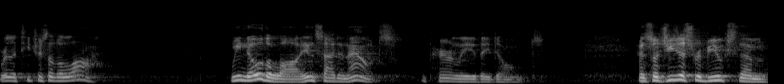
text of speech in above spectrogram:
We're the teachers of the law. We know the law inside and out. Apparently, they don't. And so Jesus rebukes them.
